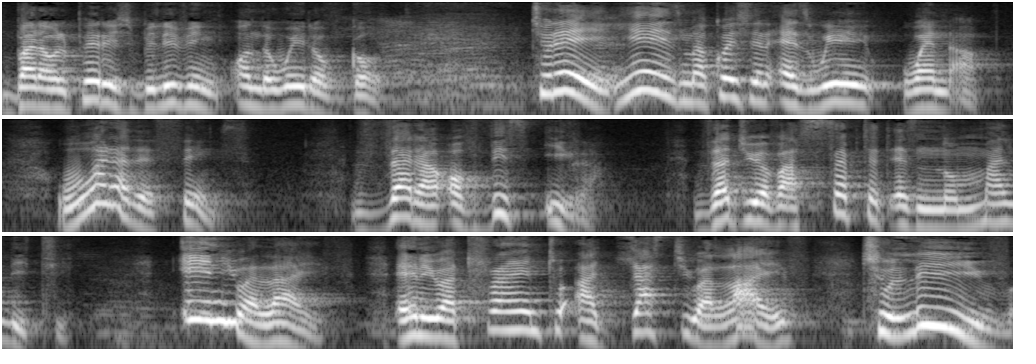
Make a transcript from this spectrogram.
But I will perish believing on the word of God. Today, here is my question as we went up. What are the things that are of this era that you have accepted as normality in your life and you are trying to adjust your life to live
